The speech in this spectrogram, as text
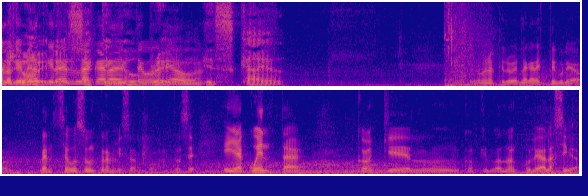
Puta, lo que menos quiero es la cara de este. Por lo menos quiero ver la cara de este culeado. Ven, se usa un transmisor. po. Entonces, ella cuenta con que el, con que el Batman culeado la siga.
